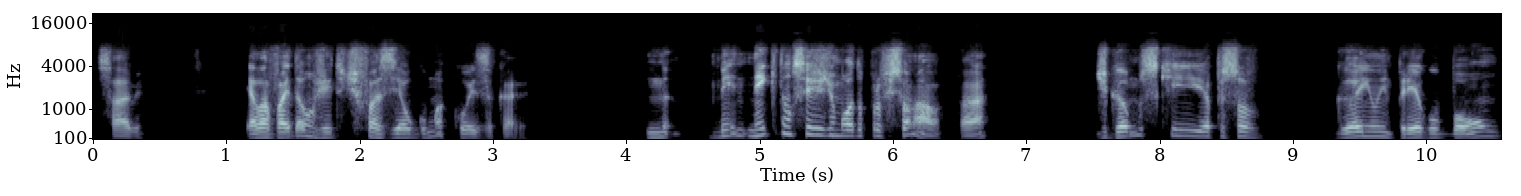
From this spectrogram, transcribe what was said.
sabe? Ela vai dar um jeito de fazer alguma coisa, cara. Nem que não seja de modo profissional, tá? Digamos que a pessoa ganha um emprego bom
